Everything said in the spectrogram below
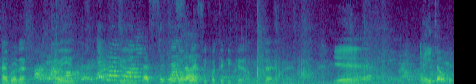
Hi, brother. How are you? That's it. God bless you for taking care of your daddy, man. Yeah. And he told him,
